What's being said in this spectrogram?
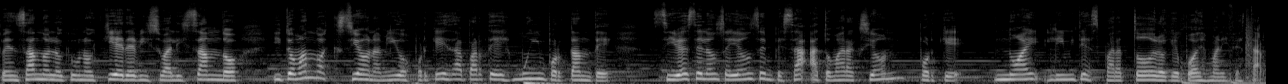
pensando en lo que uno quiere, visualizando y tomando acción, amigos, porque esa parte es muy importante. Si ves el 11 y 11, empezá a tomar acción porque no hay límites para todo lo que puedes manifestar.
